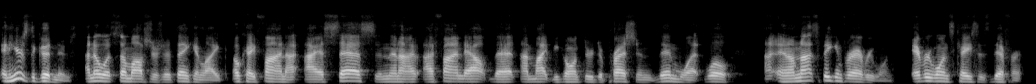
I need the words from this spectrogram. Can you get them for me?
And here's the good news. I know what some officers are thinking, like, okay, fine, I, I assess and then I, I find out that I might be going through depression. Then what? Well, and I'm not speaking for everyone. Everyone's case is different,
